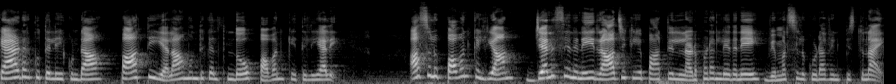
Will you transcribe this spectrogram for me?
క్యాడర్కు తెలియకుండా పార్టీ ఎలా ముందుకెళ్తుందో పవన్కే తెలియాలి. అసలు పవన్ కళ్యాణ్ జనసేనని రాజకీయ పార్టీలు నడపడం లేదనే విమర్శలు కూడా వినిపిస్తున్నాయి.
